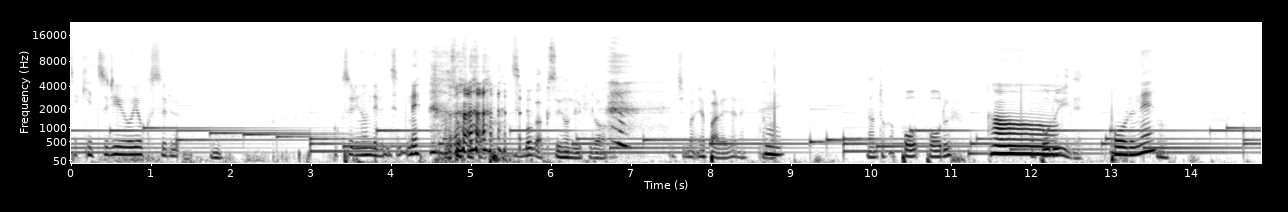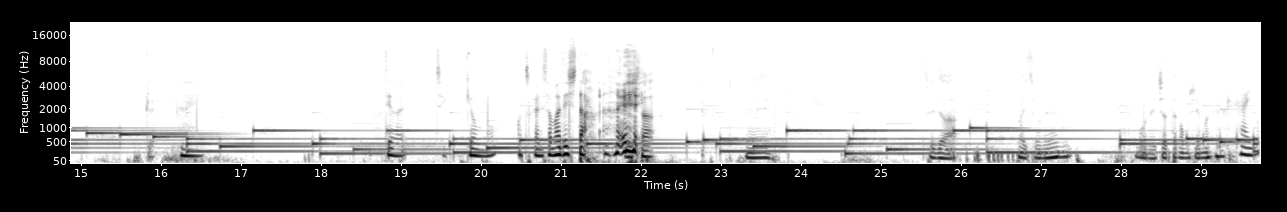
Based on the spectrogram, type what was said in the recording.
じゃあ血流を良くする、お薬飲んでるんですもんね。僕は薬飲んでるけど一番やっぱあれじゃない？はい。なんとかポポール？ポあー。ールいいね。ポールね、うん様でした。でした。ね。えそれでは、まあ、いつものように、ね、もう寝ちゃったかもしれませんけど。はい。はい、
